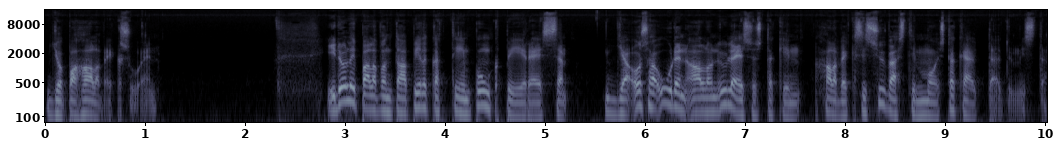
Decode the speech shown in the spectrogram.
jopa halveksuen. Idolipalvontaa pilkattiin punkpiireissä ja osa uuden aallon yleisöstäkin halveksi syvästi moista käyttäytymistä.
